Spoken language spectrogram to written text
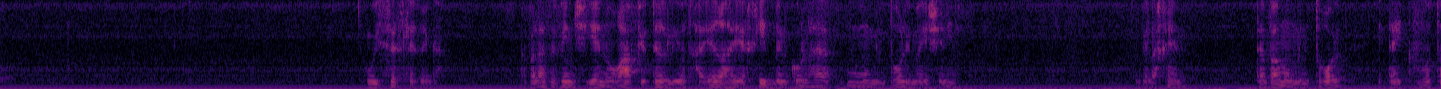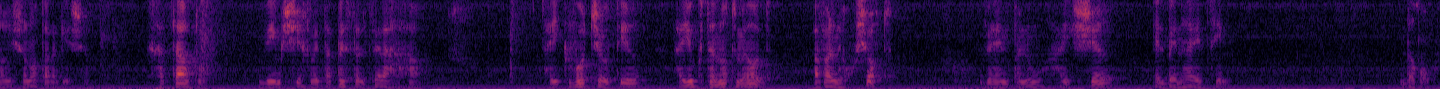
הוא היסס לרגע. אבל אז הבין שיהיה נורא אף יותר להיות הער היחיד בין כל המומנטרולים הישנים. ולכן טבע מומנטרול את העקבות הראשונות על הגשר. חצה אותו והמשיך לטפס על צלע ההר. העקבות שהותיר היו קטנות מאוד, אבל נחושות, והן פנו הישר אל בין העצים. דרומה.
